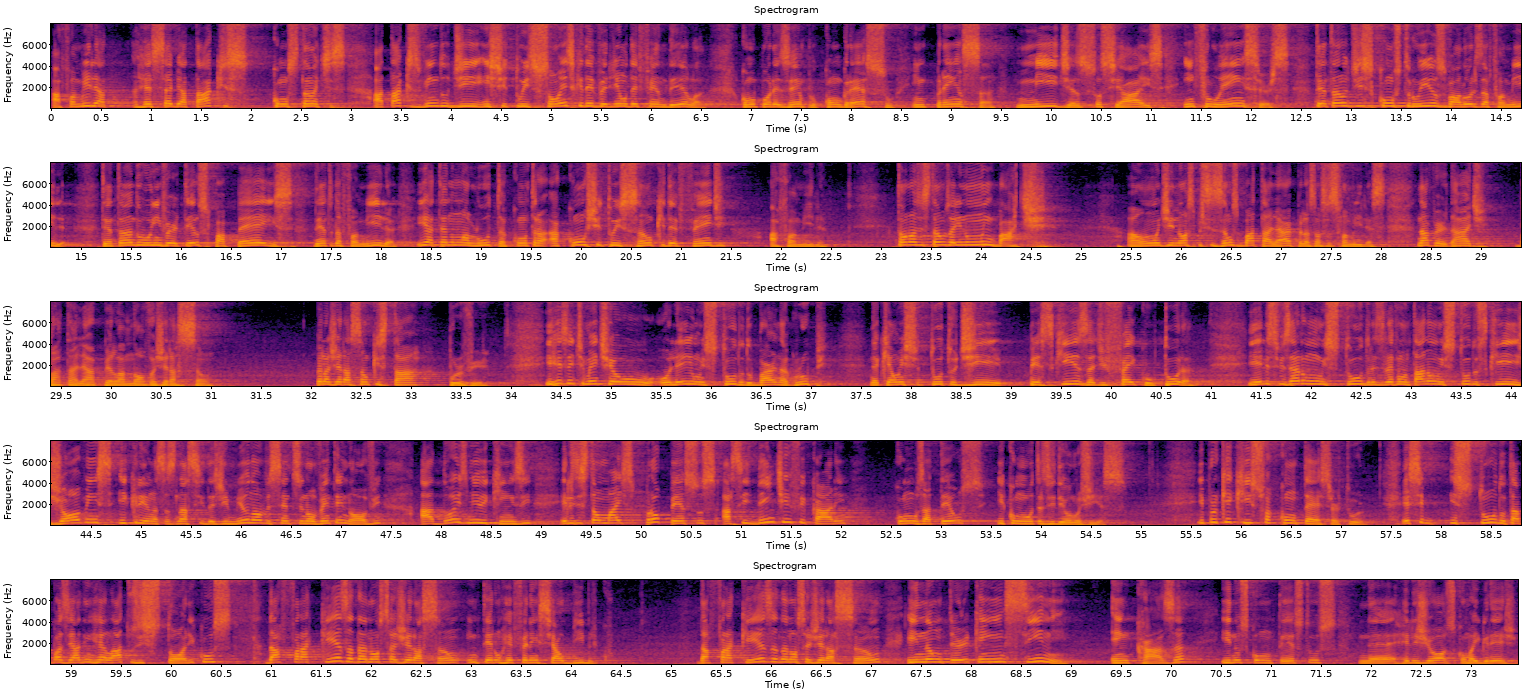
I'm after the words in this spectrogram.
A família recebe ataques constantes, ataques vindo de instituições que deveriam defendê-la, como por exemplo, Congresso, imprensa, mídias sociais, influencers, tentando desconstruir os valores da família, tentando inverter os papéis dentro da família e até numa luta contra a Constituição que defende a família. Então nós estamos aí num embate, aonde nós precisamos batalhar pelas nossas famílias. Na verdade, batalhar pela nova geração pela geração que está por vir. E recentemente eu olhei um estudo do Barna Group, né, que é um instituto de pesquisa de fé e cultura, e eles fizeram um estudo, eles levantaram estudos que jovens e crianças nascidas de 1999 a 2015, eles estão mais propensos a se identificarem com os ateus e com outras ideologias. E por que que isso acontece, Arthur? Esse estudo está baseado em relatos históricos da fraqueza da nossa geração em ter um referencial bíblico, da fraqueza da nossa geração em não ter quem ensine em casa e nos contextos né, religiosos, como a igreja.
